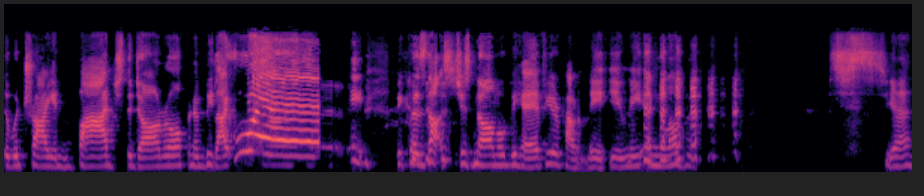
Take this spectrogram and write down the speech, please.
they would try and badge the door open and be like, "Way!" because that's just normal behaviour apparently at uni. And no, it's just, yeah,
